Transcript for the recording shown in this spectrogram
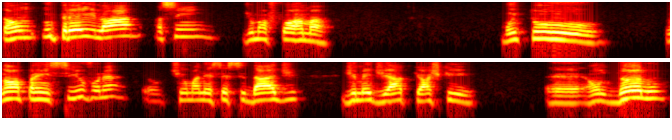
Então, entrei lá, assim, de uma forma muito não apreensivo, né? Eu tinha uma necessidade de imediato, que eu acho que é, é um dano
